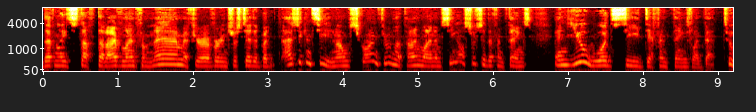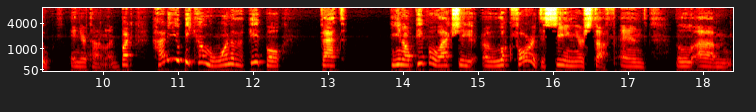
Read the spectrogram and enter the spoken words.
definitely stuff that I've learned from them if you're ever interested. But as you can see you know I'm scrolling through the timeline I'm seeing all sorts of different things and you would see different things like that too in your timeline. But how do you become one of the people that you know people actually uh, look forward to seeing your stuff and um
